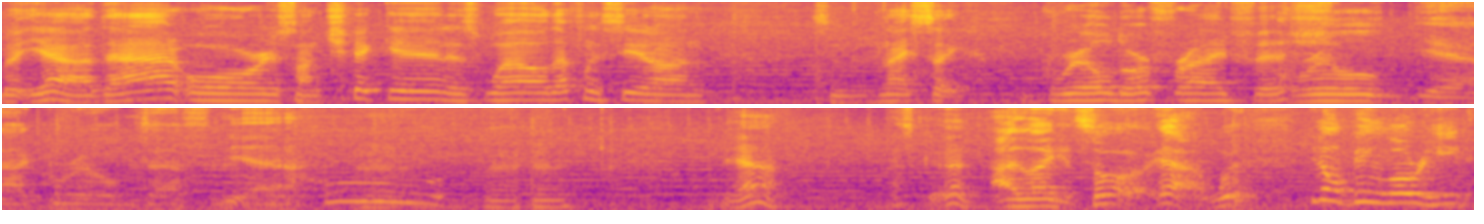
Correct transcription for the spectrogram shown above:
but yeah, that or just on chicken as well. Definitely see it on some nice like grilled or fried fish. Grilled, yeah, grilled, definitely. Yeah. Mhm. Yeah. That's good. I like it. So yeah, wi- you know, being lower heat,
